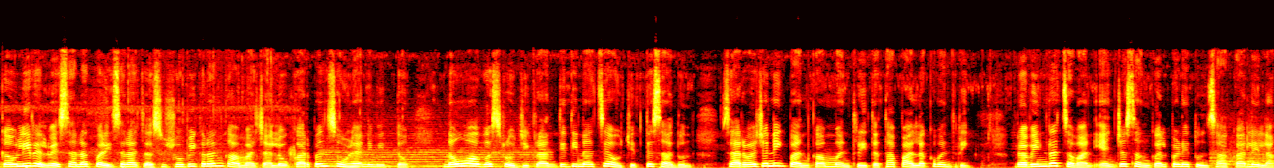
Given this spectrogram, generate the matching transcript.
कणकवली रेल्वे स्थानक परिसराच्या सुशोभीकरण कामाच्या लोकार्पण सोहळ्यानिमित्त नऊ ऑगस्ट रोजी क्रांती दिनाचे औचित्य साधून सार्वजनिक बांधकाम मंत्री तथा पालकमंत्री रवींद्र चव्हाण यांच्या संकल्पनेतून साकारलेला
